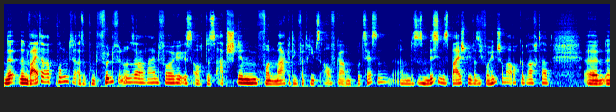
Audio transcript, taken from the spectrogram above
Ne, ein weiterer Punkt, also Punkt 5 in unserer Reihenfolge, ist auch das Abstimmen von Marketing, Vertriebsaufgaben, Prozessen. Ähm, das ist ein bisschen das Beispiel, was ich vorhin schon mal auch gebracht habe. Äh, eine,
